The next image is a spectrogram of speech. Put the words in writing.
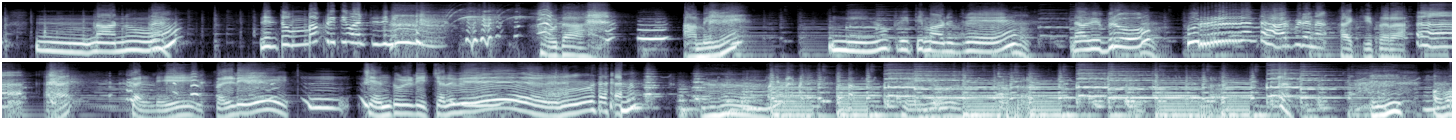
ಹ್ಮ್, ನಾನು ನೀನ್ ತುಂಬಾ ಪ್ರೀತಿ ಮಾಡ್ತಿದ್ದೀನಿ. ಹೌದಾ? ಆಮೇಲೆ? ನೀನು ಪ್ರೀತಿ ಮಾಡಿದ್ರೆ ನಾವಿಬ್ರು ಹುರ್ರಂತ ಅಂತ ಹಾರ್ಬಿಡಣ. ಹಕ್ಕಿ ತರ. ಆ, ಆ? ಕಳ್ಳಿ ಕಳ್ಳಿ ಚೆಂದುಳ್ಳಿ ಚಲುವೆ ಅಯ್ಯೋ ಅವ್ವ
